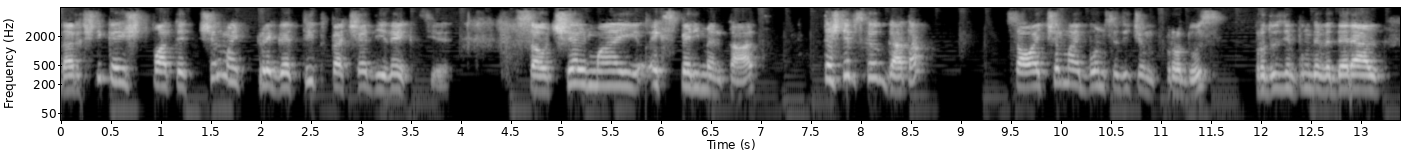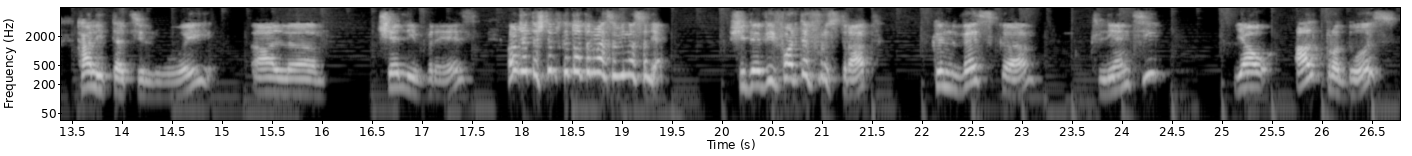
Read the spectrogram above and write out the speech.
dar știi că ești poate cel mai pregătit pe acea direcție sau cel mai experimentat, te aștepți că gata, sau ai cel mai bun, să zicem, produs, produs din punct de vedere al calității lui, al uh, ce livrezi, atunci te aștepți că toată lumea să vină să-l ia. Și devii foarte frustrat când vezi că clienții iau alt produs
